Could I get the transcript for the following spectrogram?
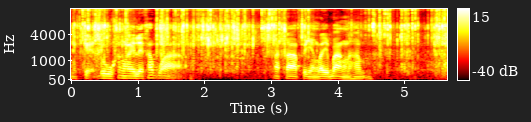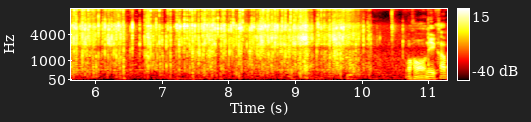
มาแกะดูข้างในเลยครับว่า หน้าตาเป็นอย่างไรบ้างนะครับ โอ้โห นี่ครับ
